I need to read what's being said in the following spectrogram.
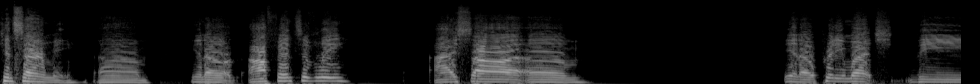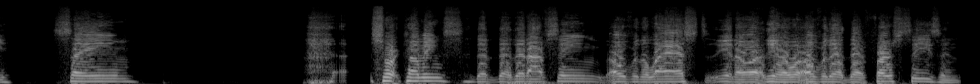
concern me. Um, you know, offensively, I saw um, you know, pretty much the same shortcomings that, that, that I've seen over the last, you know, uh, you know, over that, that first season.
